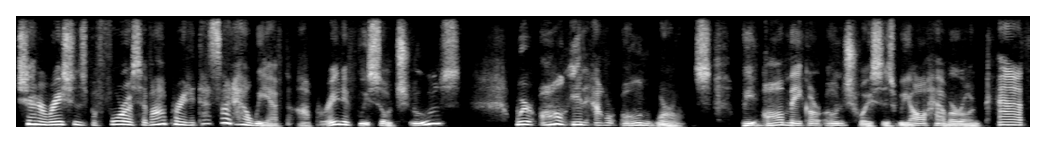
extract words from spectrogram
generations before us have operated. That's not how we have to operate if we so choose. We're all in our own worlds. We all make our own choices. We all have our own path.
